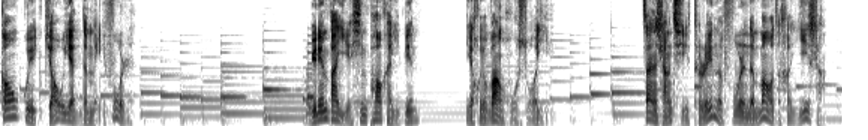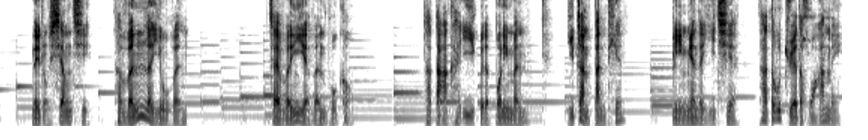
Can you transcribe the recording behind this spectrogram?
高贵娇艳的美妇人。于连把野心抛开一边，也会忘乎所以，赞赏起特瑞娜夫人的帽子和衣裳，那种香气，他闻了又闻。再闻也闻不够，他打开衣柜的玻璃门，一站半天，里面的一切他都觉得华美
